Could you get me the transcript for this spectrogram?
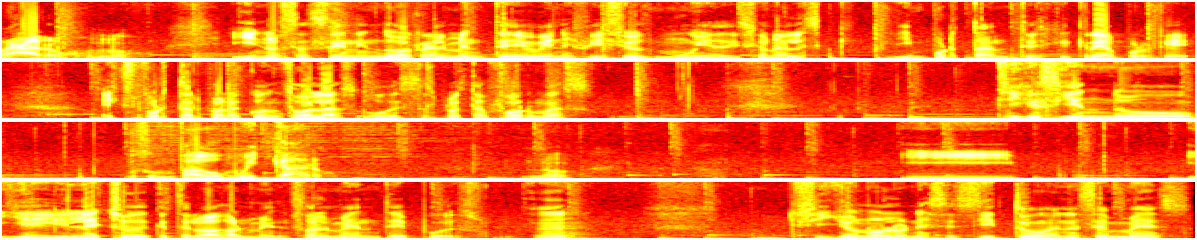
raro, ¿no? Y no estás teniendo realmente beneficios muy adicionales importantes que crea, porque exportar para consolas o estas plataformas sigue siendo pues, un pago muy caro, ¿no? Y, y el hecho de que te lo hagan mensualmente, pues, eh, si yo no lo necesito en ese mes,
